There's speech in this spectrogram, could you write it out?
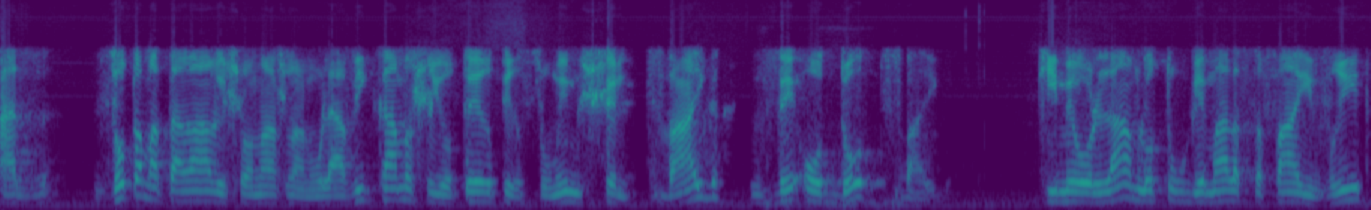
אז זאת המטרה הראשונה שלנו, להביא כמה שיותר פרסומים של צוויג ואודות צוויג. כי מעולם לא תורגמה לשפה העברית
